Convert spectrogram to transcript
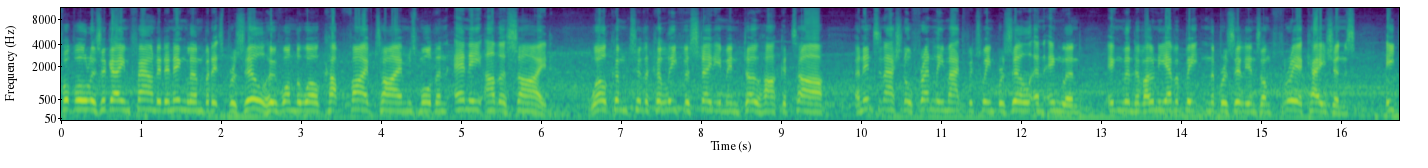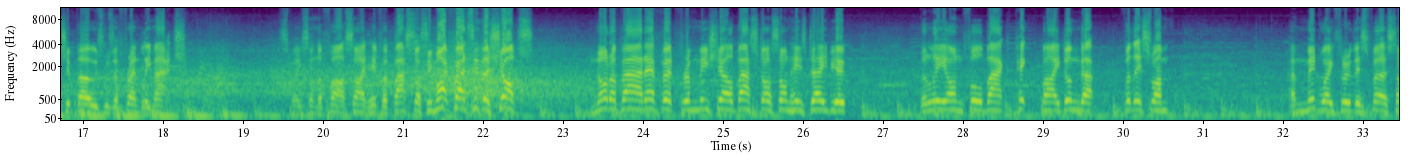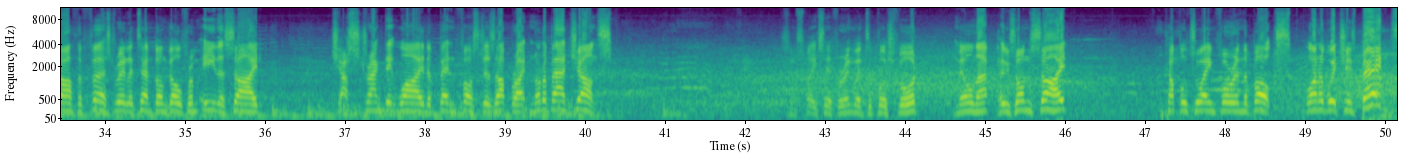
Football is a game founded in England, but it's Brazil who've won the World Cup five times more than any other side. Welcome to the Khalifa Stadium in Doha, Qatar, an international friendly match between Brazil and England. England have only ever beaten the Brazilians on three occasions. Each of those was a friendly match. Space on the far side here for Bastos. He might fancy the shots. Not a bad effort from Michel Bastos on his debut. The Lyon fullback picked by Dunga for this one. And midway through this first half, the first real attempt on goal from either side. Just dragged it wide of Ben Foster's upright. Not a bad chance. Some space here for England to push forward. Milner, who's on onside. Couple to aim for in the box, one of which is Bent.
